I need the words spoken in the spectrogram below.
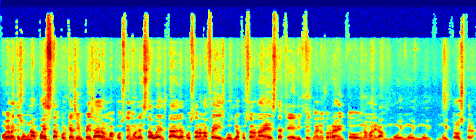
obviamente eso es una apuesta, porque así empezaron, apostémosle esta vuelta, le apostaron a Facebook, le apostaron a este, a aquel, y pues bueno, eso reventó de una manera muy, muy, muy, muy próspera.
